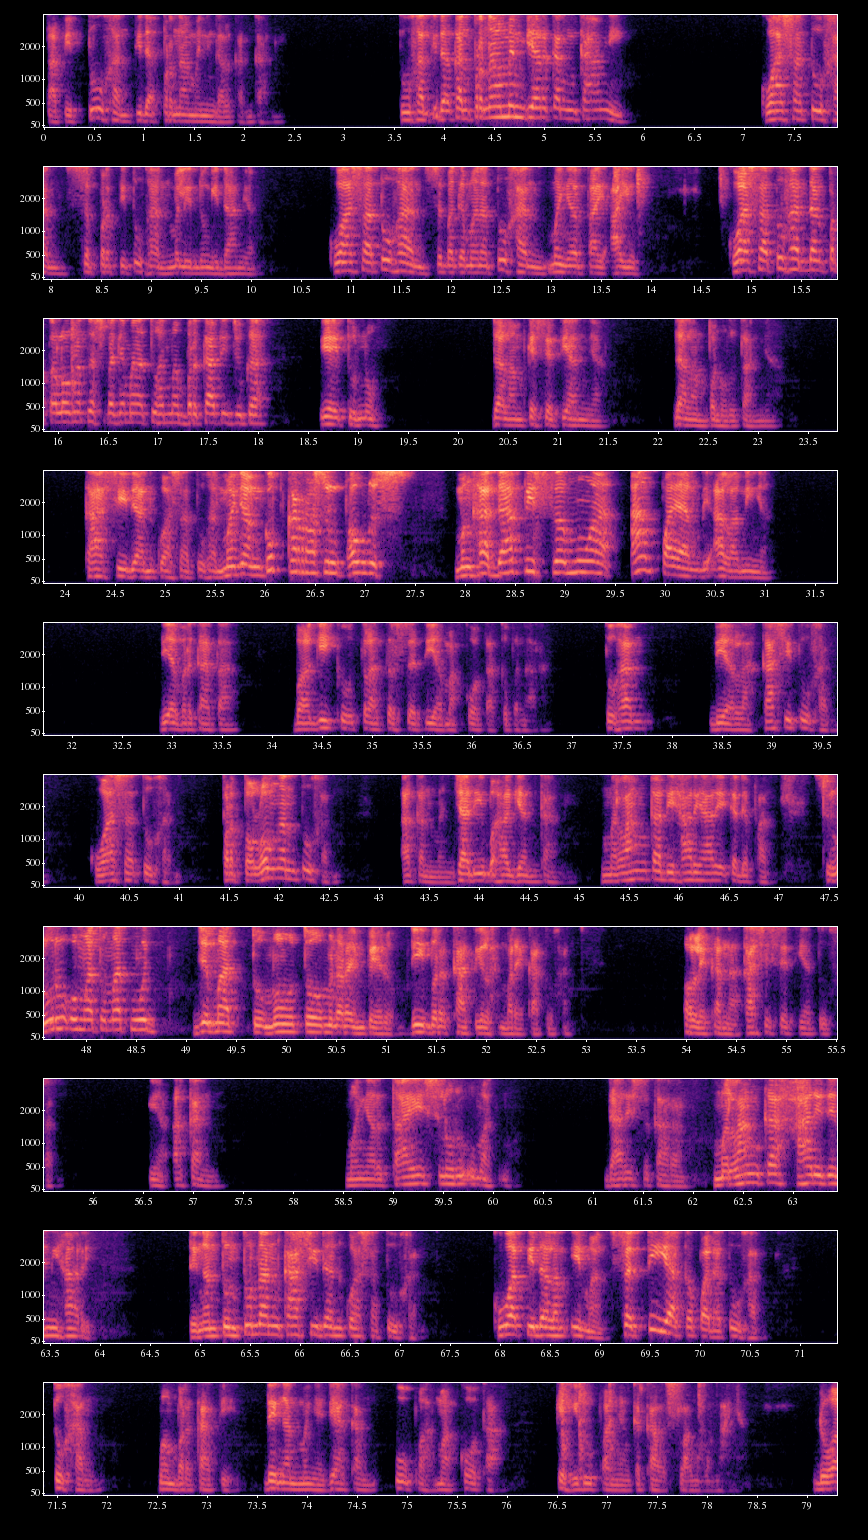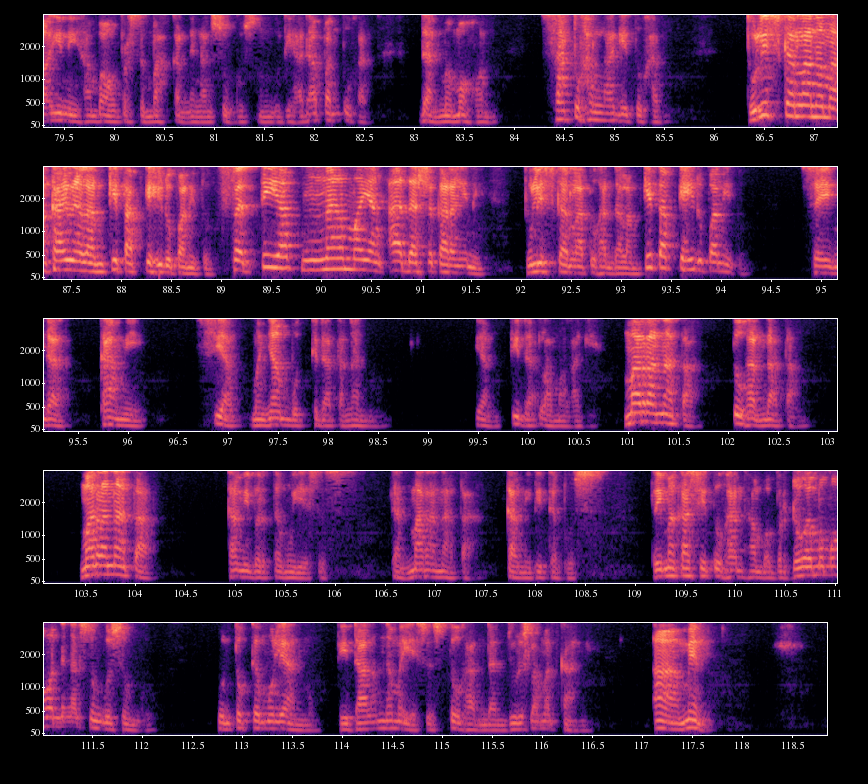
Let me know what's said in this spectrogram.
Tapi Tuhan tidak pernah meninggalkan kami Tuhan tidak akan pernah membiarkan kami. Kuasa Tuhan seperti Tuhan melindungi Daniel. Kuasa Tuhan sebagaimana Tuhan menyertai Ayub. Kuasa Tuhan dan pertolongan itu sebagaimana Tuhan memberkati juga yaitu Nuh dalam kesetiaannya, dalam penurutannya. Kasih dan kuasa Tuhan menyanggupkan Rasul Paulus menghadapi semua apa yang dialaminya dia berkata, bagiku telah tersedia mahkota kebenaran. Tuhan, dialah kasih Tuhan, kuasa Tuhan, pertolongan Tuhan akan menjadi bahagian kami. Melangkah di hari-hari ke depan. Seluruh umat-umatmu jemaat tumoto menerempero. Diberkatilah mereka Tuhan. Oleh karena kasih setia Tuhan yang akan menyertai seluruh umatmu dari sekarang melangkah hari demi hari dengan tuntunan kasih dan kuasa Tuhan. Kuat di dalam iman, setia kepada Tuhan. Tuhan memberkati dengan menyediakan upah mahkota kehidupan yang kekal selama-lamanya. Doa ini hamba mau persembahkan dengan sungguh-sungguh di hadapan Tuhan dan memohon satu hal lagi Tuhan. Tuliskanlah nama kami dalam kitab kehidupan itu. Setiap nama yang ada sekarang ini Tuliskanlah Tuhan dalam kitab kehidupan itu. Sehingga kami siap menyambut kedatanganmu yang tidak lama lagi. Maranatha, Tuhan datang. Maranatha, kami bertemu Yesus. Dan Maranatha, kami ditebus. Terima kasih Tuhan, hamba berdoa memohon dengan sungguh-sungguh untuk kemuliaan-Mu di dalam nama Yesus Tuhan dan Juru Selamat kami. Amin.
